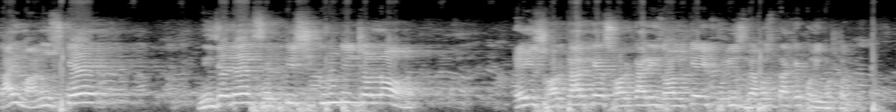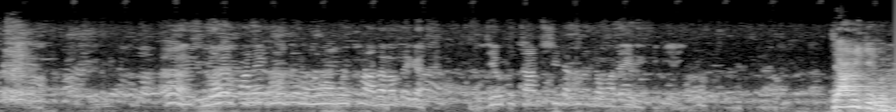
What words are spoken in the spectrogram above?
তাই মানুষকে নিজেদের সেফটি সিকিউরিটির জন্য এই সরকারকে, সরকারি দলকে, এই পুলিশ ব্যবস্থাকে পরিবর্তন করতে লোহের পালের বিরুদ্ধে মহুয়া মৈত্র আদালতে গেছে। যেহেতু চার্জশিট এখনও জমা দেয়নি সিবিআই। যে আমি কি বলি?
